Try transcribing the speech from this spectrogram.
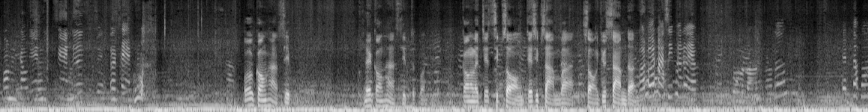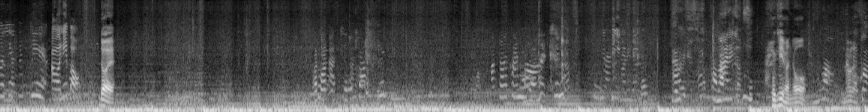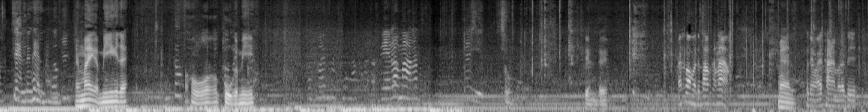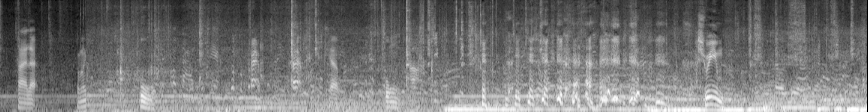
กล่องมันเก้าสิบแสนนึงเออแสนโอ้กล่องห้าสิบ ได้กล่องห้าสิบทุกคนกล่องละเจ็ดสิบสองเจ็ดสิบสามบาทสองจุดสามดอลขอโทษห้าสิบมาด้วยครับเด็ดตะบอลเนี่ยเอาอันนี้บอกโดยขอโทษห้าสิบขอโทษพันบาทขึ้นเอาขอมาเลยเมื่อกี้มันโอ้แสนหนึ่งยังไม่กับมีก็ได้โอ้โหปู่กับมี ต็มเลยไอ้เข้ามาจะพังข้างหน้า แมนแสดงว่าไอ้ทายมาแล้วดิถ่ายละกำลังปู่เข้าตาเนี่ยแป๊บแป๊บแคบกุ้งอ่าจิ๊บชรีมโอเค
